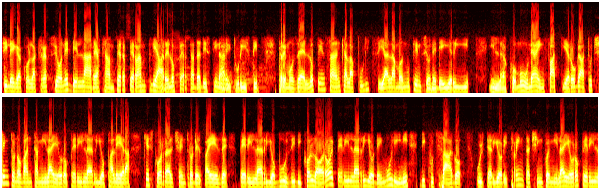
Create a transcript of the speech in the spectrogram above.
Si lega con la creazione dell'area camper per ampliare l'offerta da destinare ai turisti. Premosello pensa anche alla pulizia e alla manutenzione dei rii. Il comune ha infatti erogato 190.000 euro per il Rio Palera che scorre al centro del paese, per il Rio Busi di Colloro e per il Rio dei Mulini di Cuzzago. Ulteriori 35.000 euro per il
